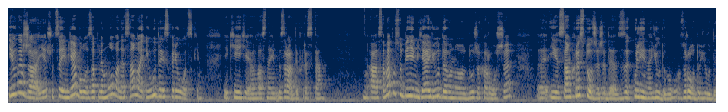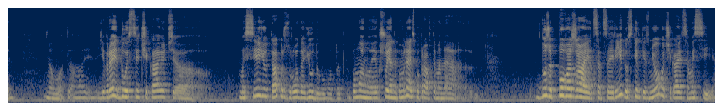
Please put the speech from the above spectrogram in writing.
І вважає, що це ім'я було заплямоване саме Іуда Іскаріотським, який, власне, зрадив Христа. А саме по собі ім'я Юда, воно дуже хороше. Е, І сам Христос же ж іде з коліна Юдового, з роду Юди. От. Євреї досі чекають е, Месію також з рода Юдового. Тобто, по-моєму, якщо я не помиляюсь, поправте мене. Дуже поважається цей рід, оскільки з нього чекається Месія.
